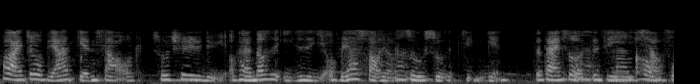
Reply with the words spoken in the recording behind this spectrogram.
后来就比较减少出去旅游，可能都是一日游，比较少有住宿的经验。嗯。这大概是我自己小时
